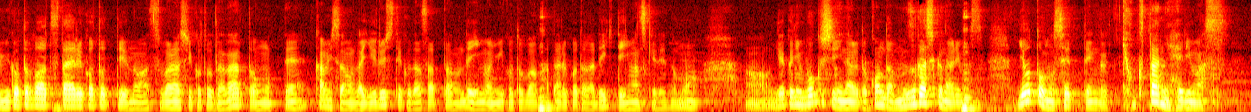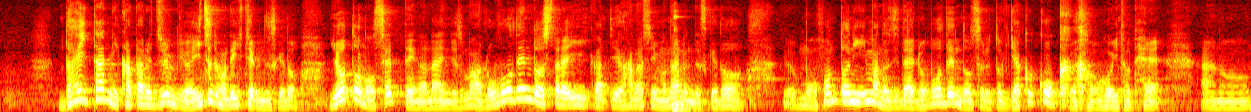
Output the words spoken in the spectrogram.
御言葉を伝えることっていうのは素晴らしいことだなと思って神様が許してくださったので今御言葉を語ることができていますけれども逆に牧師になると今度は難しくなります。与との接点が極端に減ります。大胆に語る準備はいつでもできてるんですけど世との接点がないんです。まあロボ伝道したらいいかっていう話にもなるんですけどもう本当に今の時代ロボ伝道すると逆効果が多いので あの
